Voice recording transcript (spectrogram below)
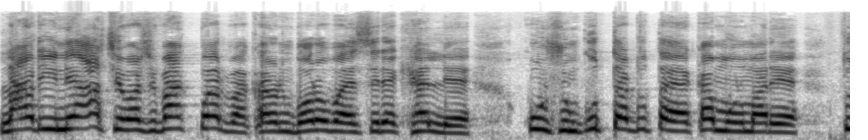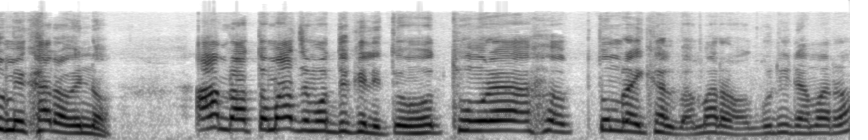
লাডি নিয়ে আশেপাশে ভাগ পারবা কারণ বড় ভাই সেরে খেললে কুসুম কুত্তা টুত্তা কামড় মারে তুমি খারো হইনো। আমরা তো মাঝে মধ্যে খেলি তো তোমরা তোমরাই খেলবা মারো গুটিটা মারো।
